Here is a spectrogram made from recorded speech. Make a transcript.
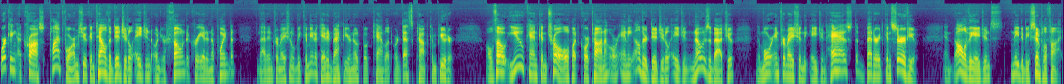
Working across platforms, you can tell the digital agent on your phone to create an appointment. And that information will be communicated back to your notebook, tablet, or desktop computer. Although you can control what Cortana or any other digital agent knows about you, the more information the agent has, the better it can serve you. And all of the agents need to be simplified.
